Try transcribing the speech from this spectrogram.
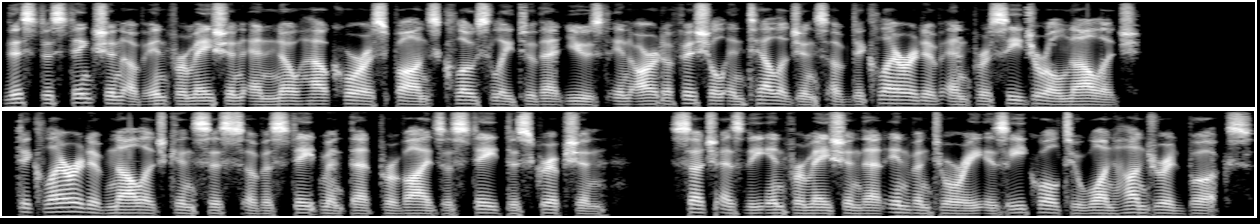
This distinction of information and know-how corresponds closely to that used in artificial intelligence of declarative and procedural knowledge. Declarative knowledge consists of a statement that provides a state description, such as the information that inventory is equal to 100 books.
